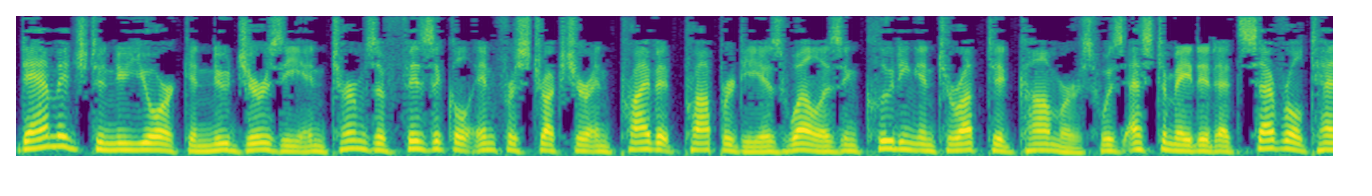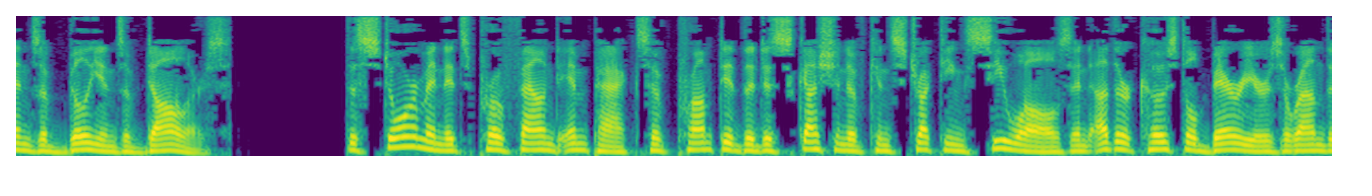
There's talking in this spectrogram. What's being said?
Damage to New York and New Jersey in terms of physical infrastructure and private property as well as including interrupted commerce was estimated at several tens of billions of dollars. The storm and its profound impacts have prompted the discussion of constructing seawalls and other coastal barriers around the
